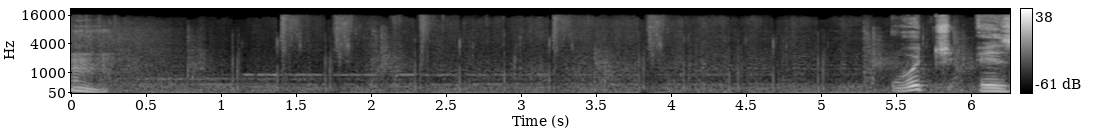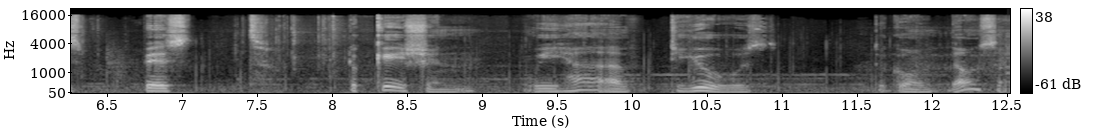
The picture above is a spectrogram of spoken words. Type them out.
Hmm. Which is best location we have to use to go downside?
